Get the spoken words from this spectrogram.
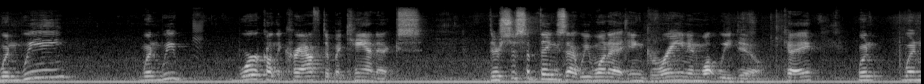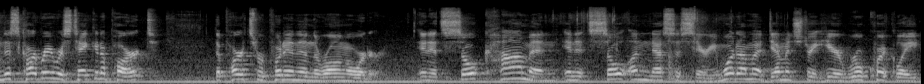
When we, when we work on the craft of mechanics, there's just some things that we want to ingrain in what we do, okay? When, when this carburetor was taken apart, the parts were put in in the wrong order. And it's so common and it's so unnecessary. And what I'm going to demonstrate here real quickly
